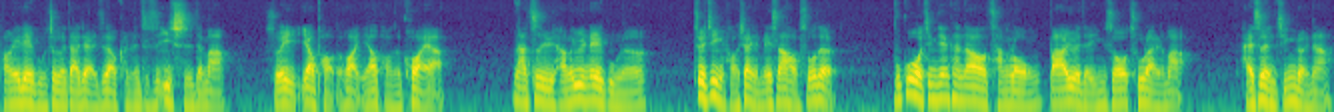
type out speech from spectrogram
防疫类股这个大家也知道，可能只是一时的嘛。所以要跑的话，也要跑得快啊。那至于航运类股呢，最近好像也没啥好说的。不过今天看到长荣八月的营收出来了嘛，还是很惊人啊。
